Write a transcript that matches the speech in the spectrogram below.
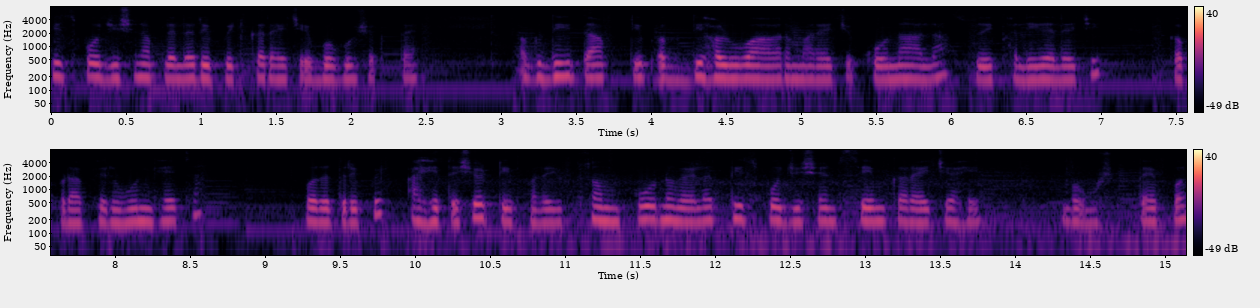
तीच पोझिशन आपल्याला रिपीट करायची आहे. बघू शकताय. अगदी दापटीप अगदी हळूवार मारायची कोणा आला सुई खाली घालायची कपडा फिरवून घ्यायचा. परत रिपीट आहे तशी टीप मारायची म्हणजे संपूर्ण वेळेला तीच पोझिशन सेम करायची आहे. बघू शकताय पण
